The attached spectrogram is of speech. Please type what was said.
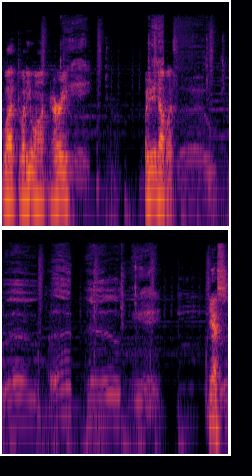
What? What do you want? Hurry. What do you need help with? Yes.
